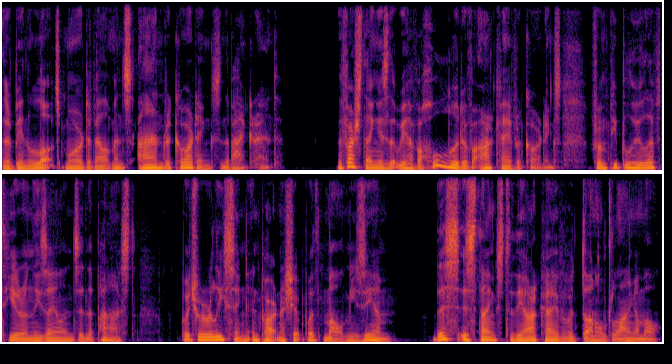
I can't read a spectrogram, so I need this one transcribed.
there have been lots more developments and recordings in the background. The first thing is that we have a whole load of archive recordings from people who lived here on these islands in the past, which we're releasing in partnership with Mull Museum. This is thanks to the archive of Donald Langemull,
